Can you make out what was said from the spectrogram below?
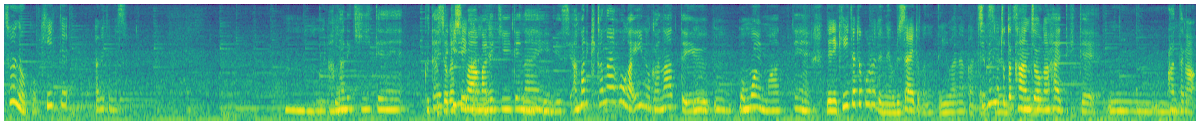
そういうのをこう聞いてあげてます。うん。あまり聞いて具体的にはあまり聞いてないですし、ねうんうん、あまり聞かない方がいいのかなっていう思いもあって、うん。うん、でね聞いたところでねうるさいとかなって言わなかった自分もちょっと感情が入ってきてうんあんたが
